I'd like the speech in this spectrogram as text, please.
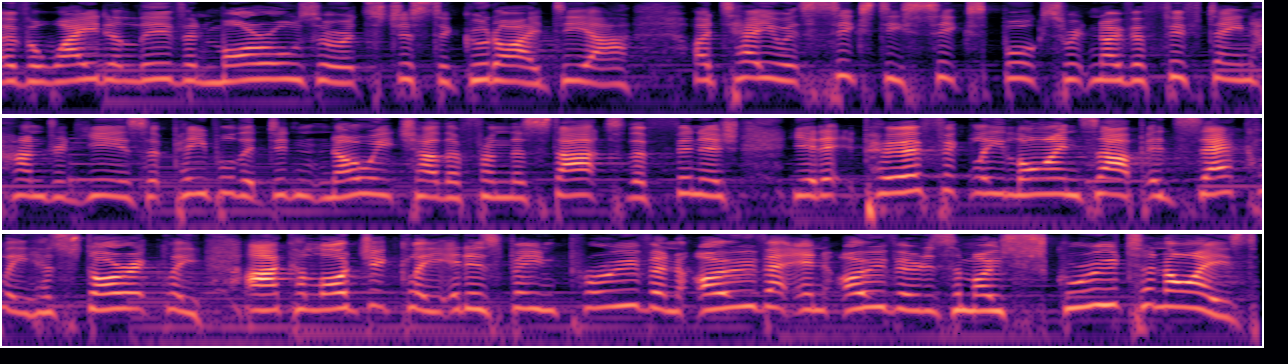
of a way to live and morals or it's just a good idea, I tell you, it's 66 books written over 1,500 years that people that didn't know each other from the start to the finish, yet it perfectly lines up exactly, historically, archaeologically. It has been proven over and over. It is the most scrutinized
